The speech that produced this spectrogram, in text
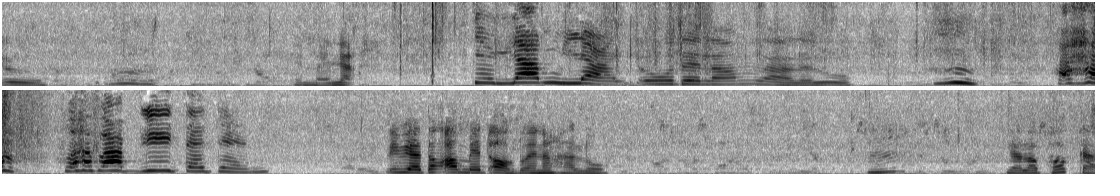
เออเห็นไหมเนี่ยจะล่ำลายโอ้ได้ ล้ำหล่าเลยลูกฮ่าฮ่าฟ้าฟ้าดีแต่เด่นลิเวียต้องเอาเม็ดออกด้วยนะคะลูกหืมอย่าเราพกกะ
